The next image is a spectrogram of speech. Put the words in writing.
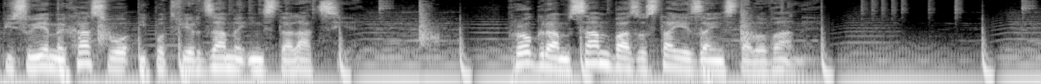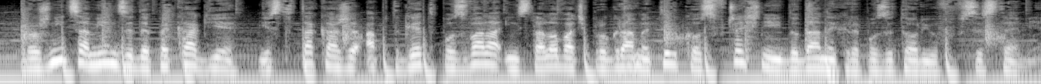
Wpisujemy hasło i potwierdzamy instalację. Program Samba zostaje zainstalowany. Różnica między DPKG jest taka, że apt-get pozwala instalować programy tylko z wcześniej dodanych repozytoriów w systemie.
